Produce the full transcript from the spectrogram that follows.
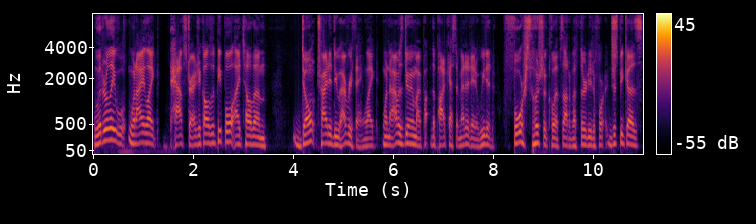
literally when I like have strategy calls with people, I tell them don't try to do everything. Like when I was doing my the podcast at Metadata, we did four social clips out of a 30 to 4 just because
